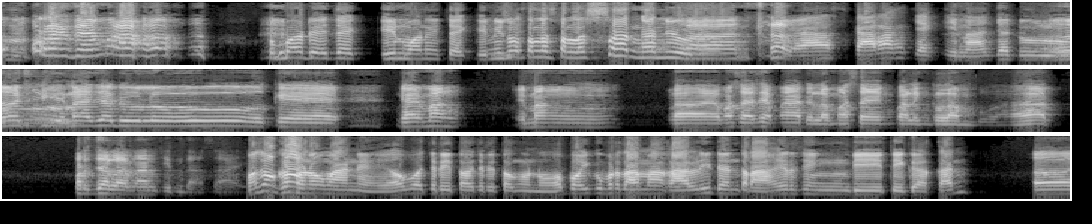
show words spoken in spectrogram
Orang SMA. Coba deh check in mana check in. Ini so teles-telesan kan. Bangsat. Ya sekarang check in aja dulu. Oh, cekin aja dulu. Oke. Enggak emang emang eh, masa SMA adalah masa yang paling kelam buat perjalanan cinta saya. Masa gak ono mana ya? Apa cerita-cerita ngono? Apa itu pertama kali dan terakhir sing ditigakan? Eh,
